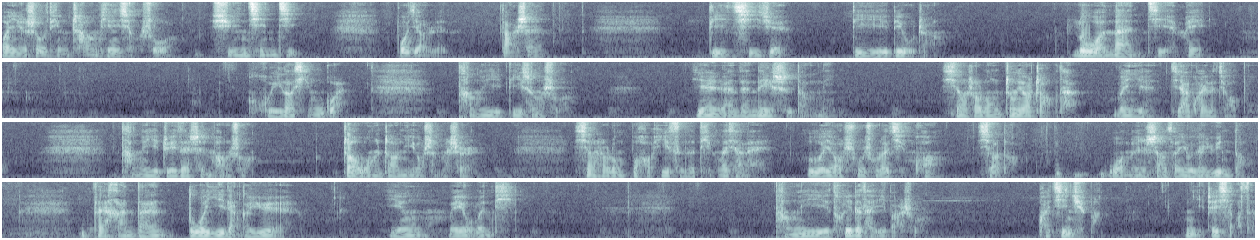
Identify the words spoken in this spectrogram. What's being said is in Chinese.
欢迎收听长篇小说《寻秦记》，播讲人：大山。第七卷第六章：落难姐妹。回到行馆，藤毅低声说：“嫣然在内室等你。”项少龙正要找他，闻言加快了脚步。藤毅追在身旁说。赵王找你有什么事儿？项少龙不好意思的停了下来，扼要说出了情况，笑道：“我们尚算有点运道，在邯郸多一两个月，应没有问题。”藤毅推了他一把，说：“快进去吧，你这小子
